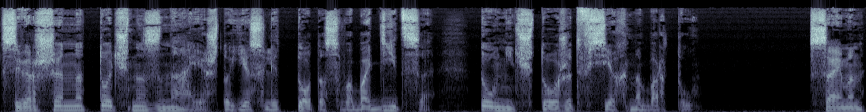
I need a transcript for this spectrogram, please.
совершенно точно зная, что если тот освободится, то уничтожит всех на борту. Саймон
